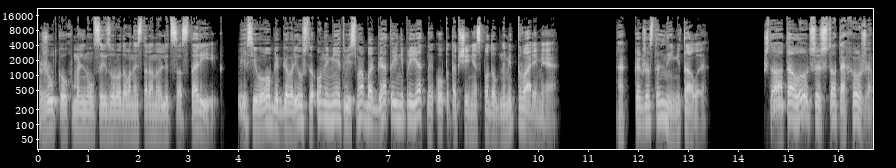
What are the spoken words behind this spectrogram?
Жутко ухмыльнулся изуродованной стороной лица старик. Весь его облик говорил, что он имеет весьма богатый и неприятный опыт общения с подобными тварями. А как же остальные металлы? Что-то лучше, что-то хуже.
